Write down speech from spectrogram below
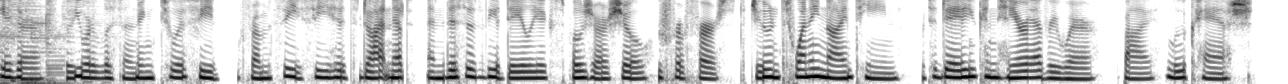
Hey there, you are listening to a feed from cchits.net, and this is the Daily Exposure Show for 1st June 2019. Today you can hear Everywhere by Lukash. Daybreak,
